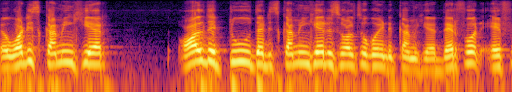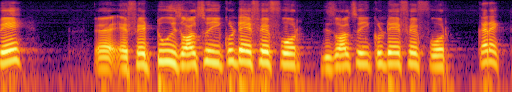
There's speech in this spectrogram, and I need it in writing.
uh, what is coming here? All the 2 that is coming here is also going to come here. Therefore fa uh, fa2 is also equal to fa4 this is also equal to fa4 correct.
